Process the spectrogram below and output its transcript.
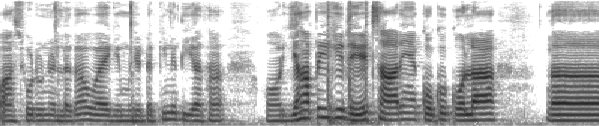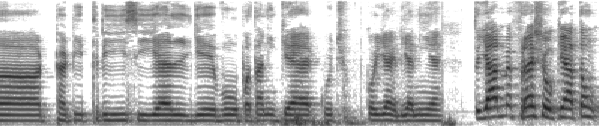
पासवर्ड उन्हें लगा हुआ है कि मुझे डक्की ने दिया था। और यहाँ पे ये रेट्स आ रहे हैं Coca Cola thirty three C L ये वो पता नहीं क्या है, कुछ कोई आइडिया नहीं है। तो यार मैं फ्रेश होके आता हूँ।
